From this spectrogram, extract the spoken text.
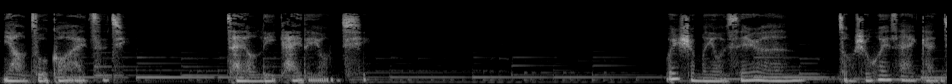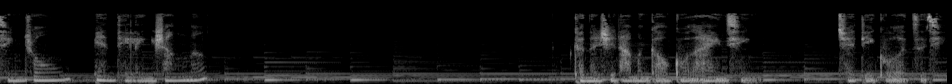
你要足够爱自己。才有离开的勇气。为什么有些人总是会在感情中遍体鳞伤呢？可能是他们高估了爱情，却低估了自己。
